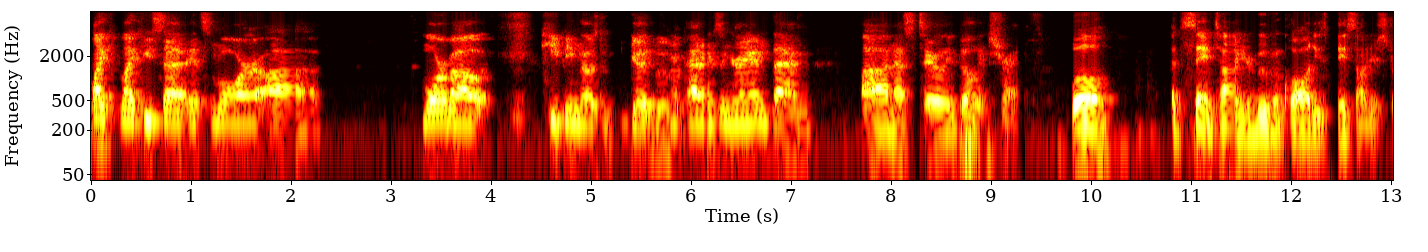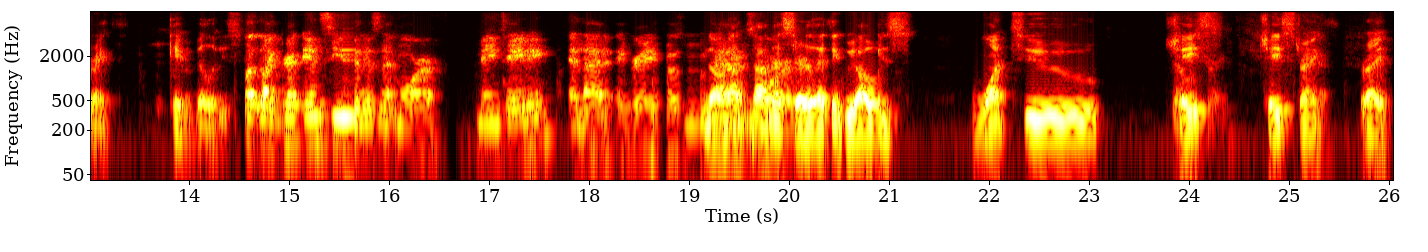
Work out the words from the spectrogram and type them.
like like you said, it's more uh, more about keeping those good movement patterns ingrained than uh, necessarily building strength. Well, at the same time, your movement quality is based on your strength capabilities. But like in season, isn't it more maintaining and then ingraining those movement no, not not necessarily. I think we always want to chase strength. chase strength, yeah. right?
